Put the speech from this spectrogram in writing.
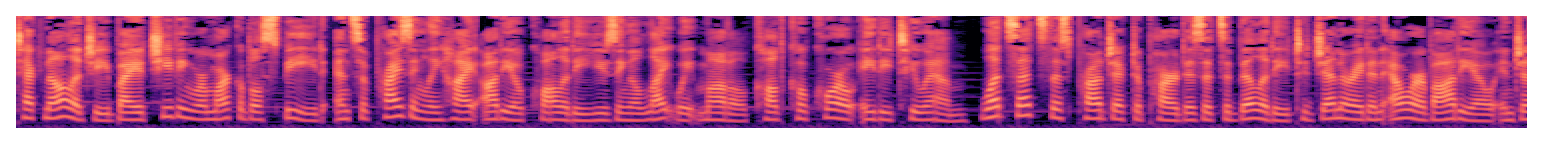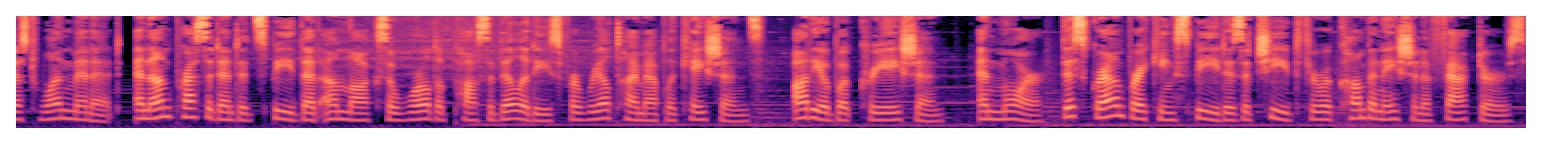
technology by achieving remarkable speed and surprisingly high audio quality using a lightweight model called Kokoro 82M. What sets this project apart is its ability to generate an hour of audio in just one minute, an unprecedented speed that unlocks a world of possibilities for real-time applications, audiobook creation, and more. This groundbreaking speed is achieved through a combination of factors,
